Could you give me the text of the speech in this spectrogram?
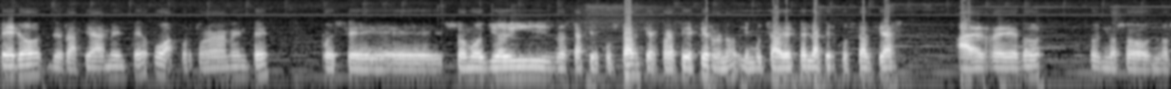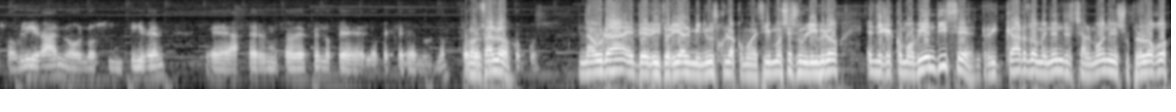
pero desgraciadamente o afortunadamente, pues eh, somos yo y nuestras circunstancias, por así decirlo, ¿no? Y muchas veces las circunstancias alrededor pues nos, nos obligan o nos impiden eh, hacer muchas veces lo que lo que queremos, ¿no? Gonzalo, pues, Naura, de editorial minúscula, como decimos, es un libro en el que, como bien dice Ricardo Menéndez Salmón en su prólogo,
